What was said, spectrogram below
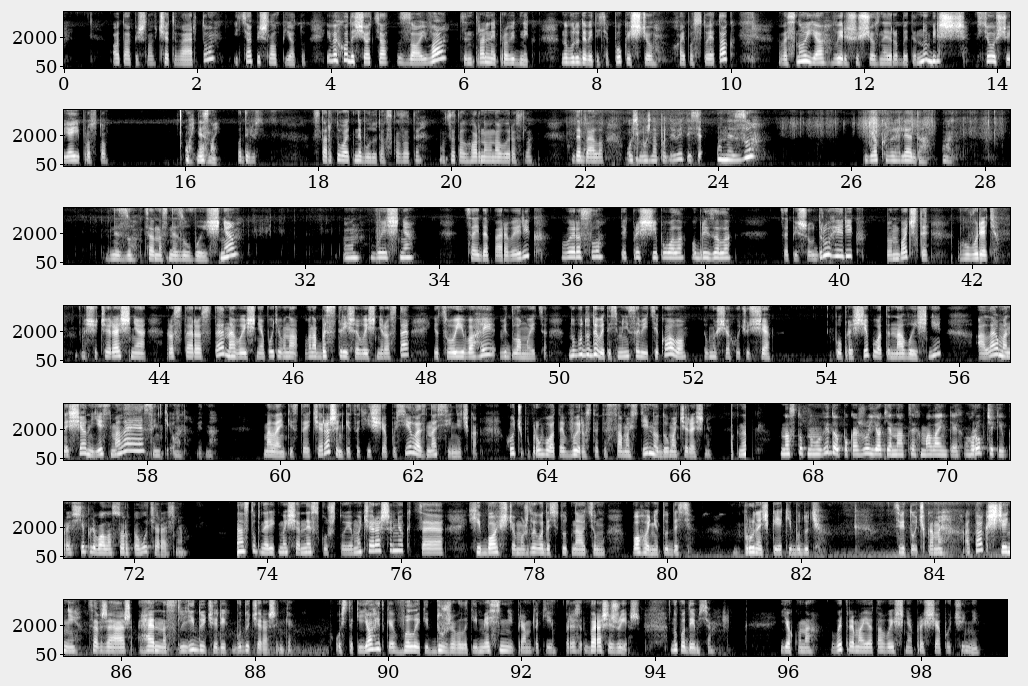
ота пішла в четверту, і ця пішла в п'яту. І виходить, що ця зайва центральний провідник. Ну, буду дивитися, поки що хай постоє так. Весною я вирішу, що з нею робити. Ну, більш всього, що я її просто. Ой, не знаю, подивлюсь. Стартувати не буду, так сказати. Оце так гарно вона виросла. Дебело. Ось можна подивитися унизу, як виглядає. Внизу. Це в нас внизу вишня. Он вишня. Це йде перший рік виросло, як прищіпувала, обрізала. Це пішов другий рік. Вон, бачите, говорять, що черешня росте-росте на вишні, а потім вона вона швидше вишні росте і від своєї ваги відламується. Ну, буду дивитись, мені самі цікаво, тому що я хочу ще поприщіпувати на вишні. Але у мене ще є малесенькі, он, видно, маленькі стоять черешеньки, це ті, що я посіла з насіннячка. Хочу попробувати виростити самостійно дома черешню. В наступному відео покажу, як я на цих маленьких горобчиків прищіплювала сортову черешню. Наступний рік ми ще не скуштуємо черешеньок. Це хіба що, можливо, десь тут на цьому погоні, тут десь брунечки, які будуть цвіточками. А так ще ні. Це вже аж ген на слідуючий рік будуть черешеньки. Ось такі ягідки великі, дуже великі, м'ясні, прям такі береш і жуєш. Ну, подивимося, як вона витримає та вишня прищепу чи ні.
